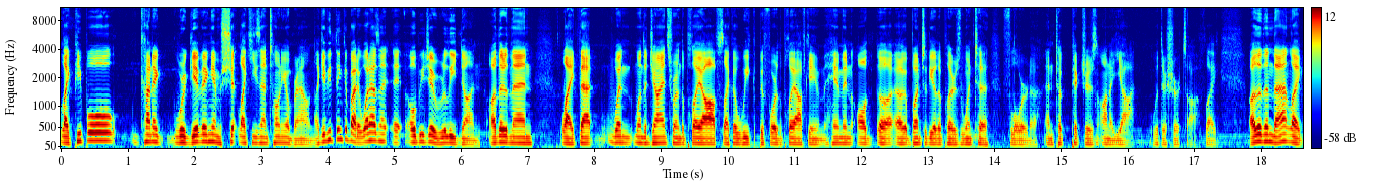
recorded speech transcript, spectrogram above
like people kind of were giving him shit like he's Antonio Brown. Like if you think about it, what has uh, OBJ really done other than like that when when the Giants were in the playoffs, like a week before the playoff game, him and all uh, a bunch of the other players went to Florida and took pictures on a yacht with their shirts off. Like other than that, like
